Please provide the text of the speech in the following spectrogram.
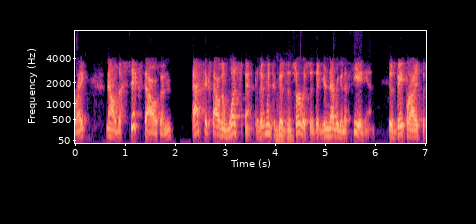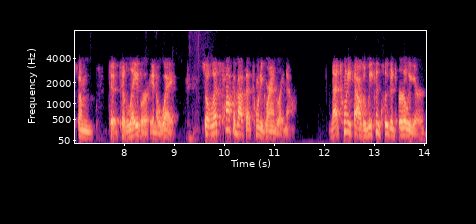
right? Now the 6,000, that 6,000 was spent because it went to goods and services that you're never going to see again. It was vaporized to some, to, to labor in a way. So let's talk about that 20 grand right now. That 20,000, we concluded earlier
